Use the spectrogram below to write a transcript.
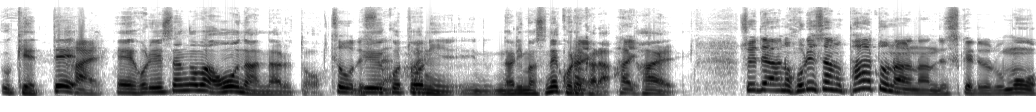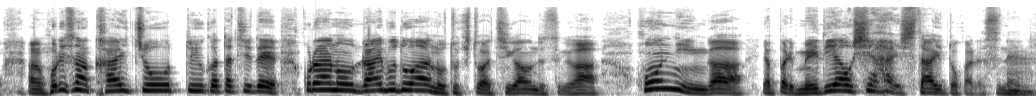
受けて、はい。えー堀江さんがまあオーナーになるということになりますね、これから。はい。はい。それであの堀江さんのパートナーなんですけれども、あの堀江さんは会長っていう形で、これはあのライブドアの時とは違うんですが、本人がやっぱりメディアを支配したいとかですね、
